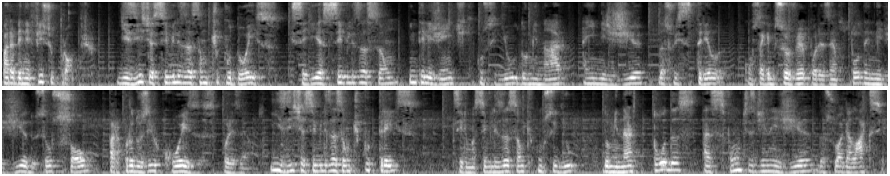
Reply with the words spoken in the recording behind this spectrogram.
para benefício próprio. E existe a civilização tipo 2, que seria a civilização inteligente que conseguiu dominar a energia da sua estrela consegue absorver, por exemplo, toda a energia do seu Sol para produzir coisas, por exemplo. E existe a civilização tipo 3, que seria uma civilização que conseguiu dominar todas as fontes de energia da sua galáxia.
